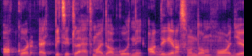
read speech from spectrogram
akkor egy picit lehet majd aggódni. Addig én azt mondom, hogy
